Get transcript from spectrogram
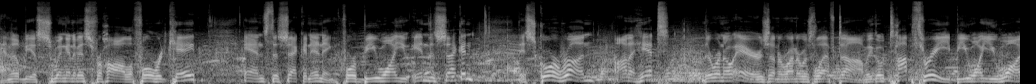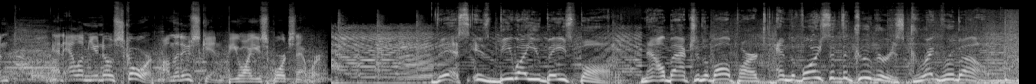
And it'll be a swing and a miss for Hall. A forward K ends the second inning. For BYU in the second, they score a run on a hit. There were no errors, and a runner was left on. We go top three, BYU one, and LMU no score on the Nu Skin, BYU Sports Network. This is BYU Baseball. Now back to the ballpark and the voice of the Cougars, Greg Wrubell.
